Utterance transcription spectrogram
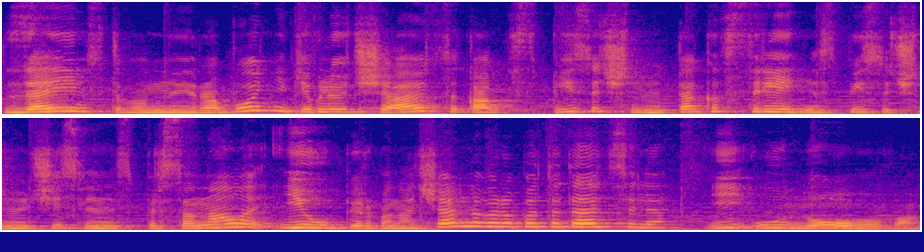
Заимствованные работники включаются как в списочную, так и в среднесписочную численность персонала и у первоначального работодателя, и у нового.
